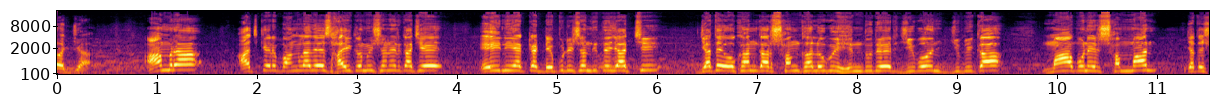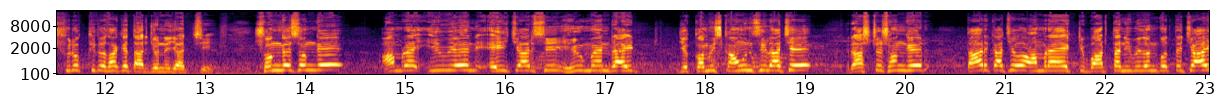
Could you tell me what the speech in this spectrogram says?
লজ্জা। আমরা আজকের বাংলাদেশ হাই কমিশনের কাছে এই নিয়ে একটা ডেপুটেশন দিতে যাচ্ছি, যাতে ওখানকার সংখ্যালঘু হিন্দুদের জীবন, জীবিকা, মা বোনের সম্মান যাতে সুরক্ষিত থাকে তার জন্য যাচ্ছি। সঙ্গে সঙ্গে আমরা ইউএন এইচআরসি হিউম্যান রাইট যে কমিশ কাউন্সিল আছে রাষ্ট্রসংঘের, তার কাছেও আমরা একটি বার্তা নিবেদন করতে চাই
